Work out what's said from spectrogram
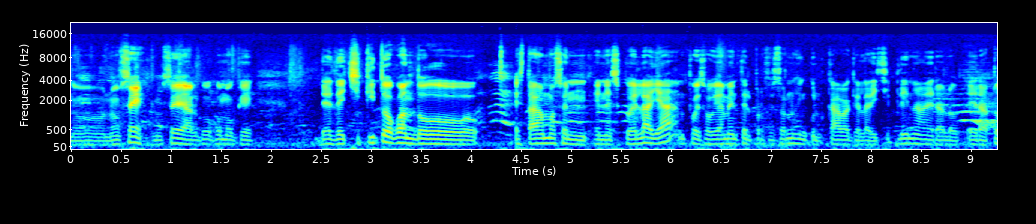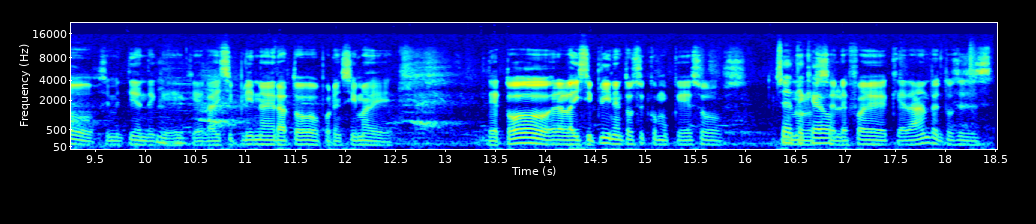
no, no sé, no sé, algo como que desde chiquito cuando estábamos en, en la escuela ya, pues obviamente el profesor nos inculcaba que la disciplina era, lo, era todo, si me entiende? Que, que la disciplina era todo por encima de, de todo, era la disciplina, entonces como que eso Se te uno quedó. se le fue quedando, entonces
